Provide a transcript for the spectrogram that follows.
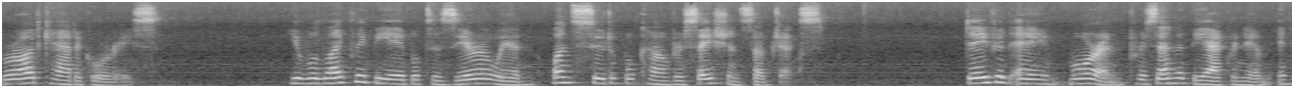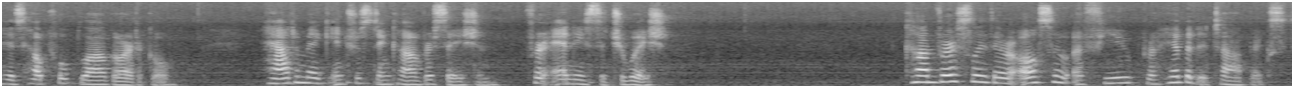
broad categories, you will likely be able to zero in on suitable conversation subjects. David A. Morin presented the acronym in his helpful blog article, How to Make Interesting Conversation for any situation. Conversely, there are also a few prohibited topics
